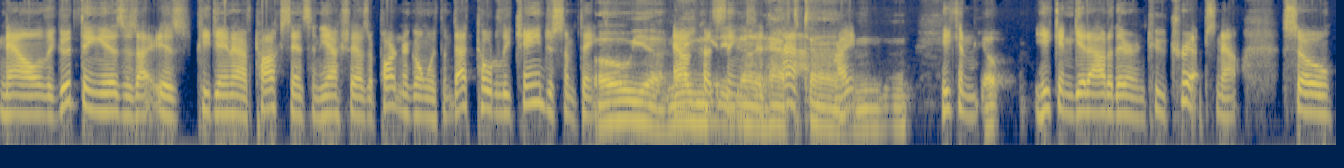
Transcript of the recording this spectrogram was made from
now the good thing is is I, is pj and i have talked since and he actually has a partner going with him that totally changes some things Oh yeah. Now, Now you can get it done in half, half, the time. right? Mhm. he can Yep. He can get out of there in two trips now. So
